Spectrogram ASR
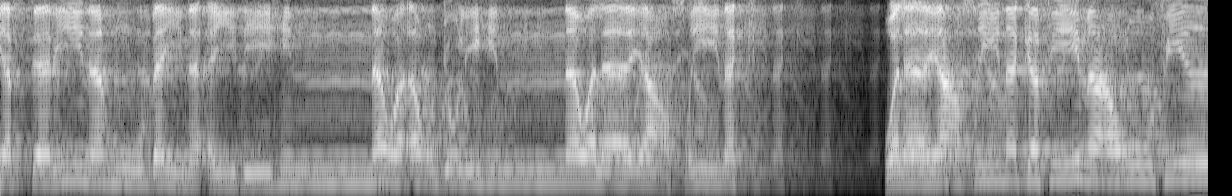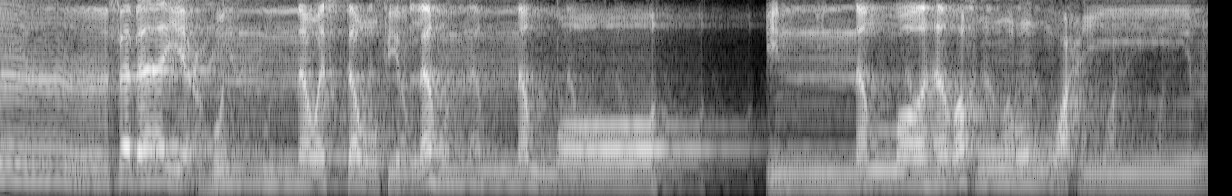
يفترينه بين أيديهن وأرجلهن ولا يعصينك ولا يعصينك في معروف فبايعهن واستغفر لهن الله ان الله غفور رحيم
